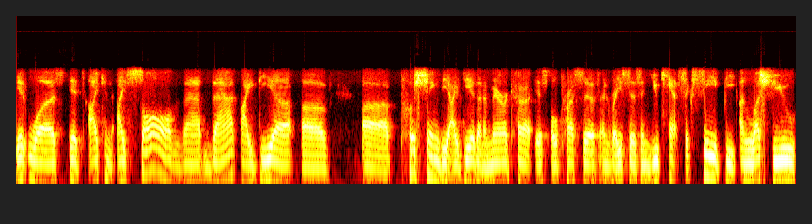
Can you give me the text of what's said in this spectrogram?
it was it I can I saw that that idea of uh, pushing the idea that America is oppressive and racist, and you can't succeed be, unless you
